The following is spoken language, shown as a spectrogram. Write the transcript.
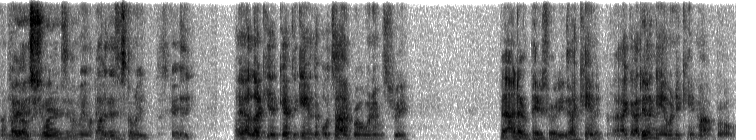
I'm Oh, yeah, it's like, true, yeah, yeah. Like, Yeah, how yeah, this? I'm like, this is crazy. I got lucky. I kept the game the whole time, bro. When it was free, Man, I never paid for it either. I came. I got Did that I? game when it came out, bro.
